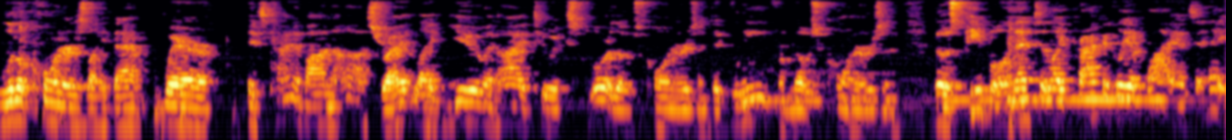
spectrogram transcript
little corners like that where it's kind of on us, right? Like you and I to explore those corners and to glean from those corners and those people and then to like practically apply and say, hey,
